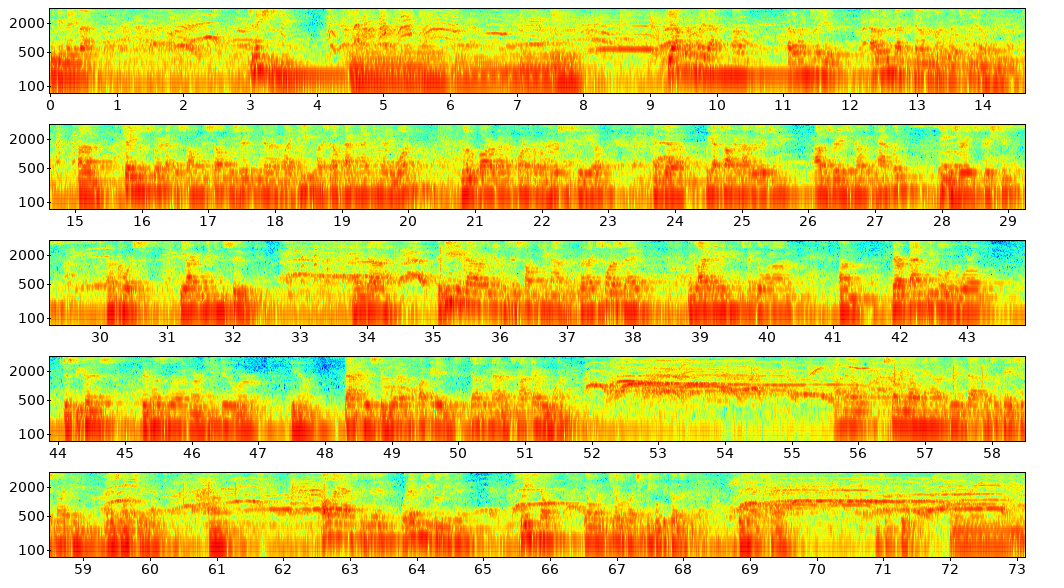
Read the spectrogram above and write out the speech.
Who can name that? Tenacious D. Yeah, I'm gonna play that, um, but I want to tell you, Adam, you back it down in my wedge, please, I want you. Um, tell you a little story about this song. This song was written uh, by Pete and myself back in 1991. A little bar around the corner from our rehearsal studio, and uh, we got talking about religion. I was raised Roman Catholic. Pete was raised Christian, and of course, the argument ensued. And uh, the beauty of that argument was this song came out of it. But I just want to say, in light of everything that's been going on, um, there are bad people in the world. Just because they're Muslim or Hindu or, you know, Baptist or whatever the fuck it is, it doesn't matter. It's not everyone. Know some of y'all may not agree with that. That's okay. It's just my opinion. I just want to say that. Um, all I ask is that if, whatever you believe in, please don't go and kill a bunch of people because of it. Because that's, uh, that's not cool.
